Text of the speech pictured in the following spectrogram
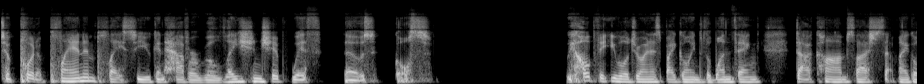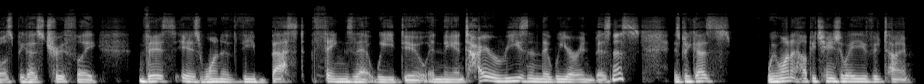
to put a plan in place so you can have a relationship with those goals. We hope that you will join us by going to the onething.com slash set my goals because truthfully, this is one of the best things that we do. And the entire reason that we are in business is because we want to help you change the way you view time.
